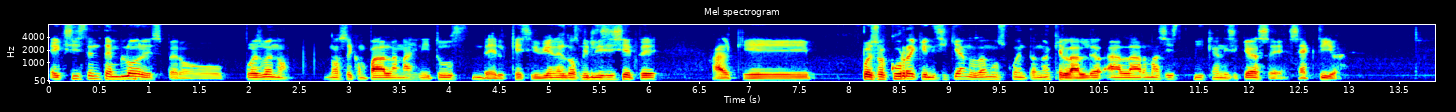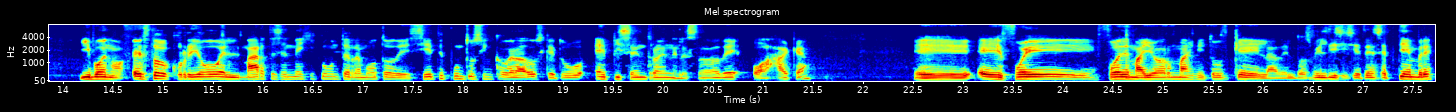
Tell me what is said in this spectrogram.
existen temblores, pero pues bueno, no se compara la magnitud del que se vivió en el 2017 al que pues ocurre que ni siquiera nos damos cuenta, ¿no? Que la alarma sísmica ni siquiera se, se activa. Y bueno, esto ocurrió el martes en México, un terremoto de 7.5 grados que tuvo epicentro en el estado de Oaxaca. Eh, eh, fue, fue de mayor magnitud que la del 2017 en septiembre,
